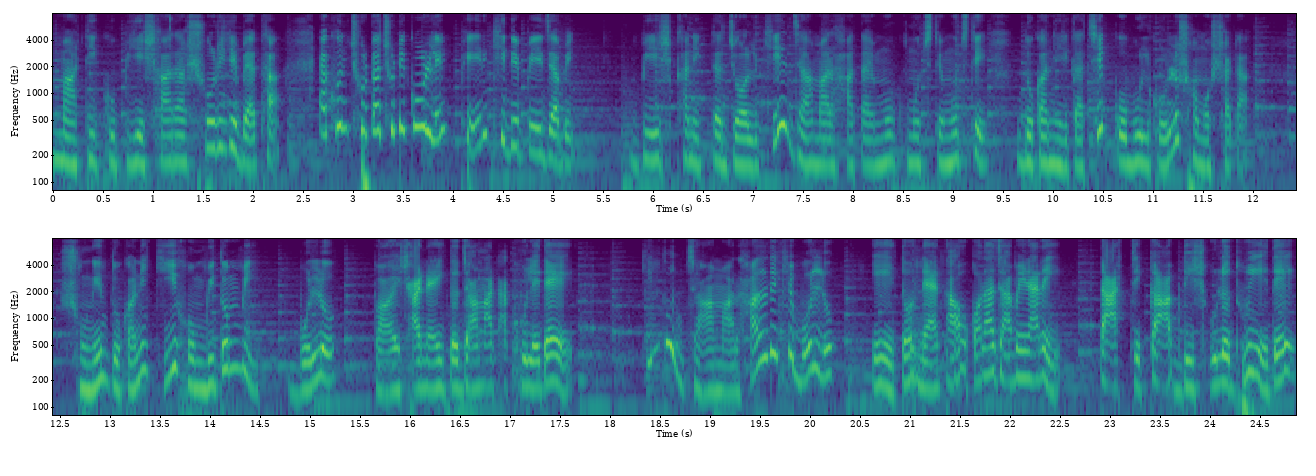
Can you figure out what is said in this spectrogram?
মাটি কুপিয়ে সারা শরীরে ব্যথা। এখন ছোটাছুটি করলে ফের খিদে পেয়ে যাবে। বেশ খানিকটা জল খেয়ে জামার হাতায় মুখ মুছতে মুছতে দোকানির কাছে কবুল করল সমস্যাটা। শুনে দোকানে কি হম্বিতম্বি? বলল, পয়সা নেই তো জামাটা খুলে দে। কিন্তু জামার হাল দেখে বলল, এ তো নেতাও করা যাবে না রে, তার চেয়ে কাপ ডিশগুলো ধুয়ে দে।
